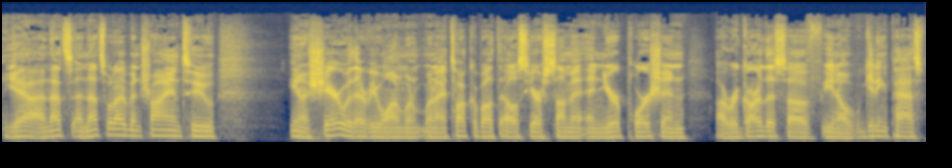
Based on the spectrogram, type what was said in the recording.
Yeah, and that's and that's what I've been trying to you know share with everyone when when I talk about the LCR summit and your portion uh, regardless of you know getting past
